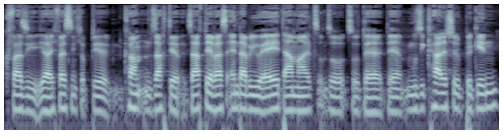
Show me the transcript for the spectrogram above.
quasi, ja, ich weiß nicht, ob dir Compton sagt dir, sagt dir was, NWA damals und so, so der, der musikalische Beginn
